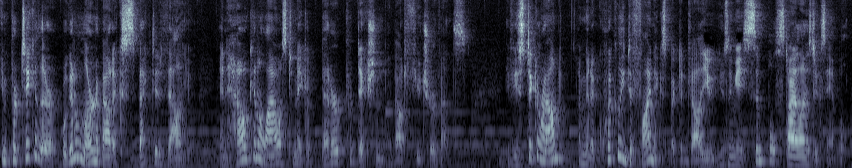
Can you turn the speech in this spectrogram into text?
In particular, we're going to learn about expected value and how it can allow us to make a better prediction about future events. If you stick around, I'm going to quickly define expected value using a simple stylized example.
